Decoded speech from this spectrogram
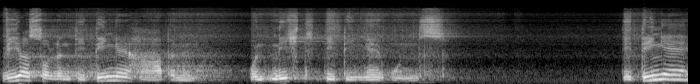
wir sollen die Dinge haben und nicht die Dinge uns. Die Dinge,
